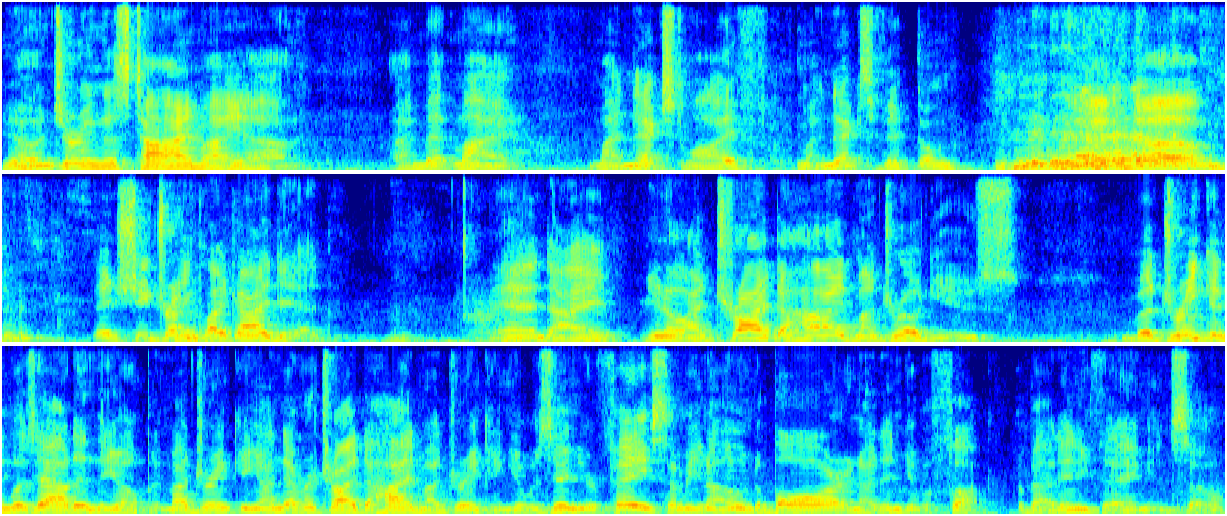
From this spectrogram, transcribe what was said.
You know, and during this time, I uh, I met my my next wife, my next victim, and um, and she drank like I did, and I you know I tried to hide my drug use but drinking was out in the open. My drinking, I never tried to hide my drinking. It was in your face. I mean, I owned a bar and I didn't give a fuck about anything. And so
